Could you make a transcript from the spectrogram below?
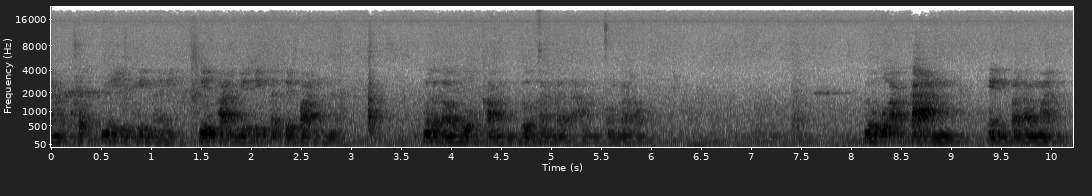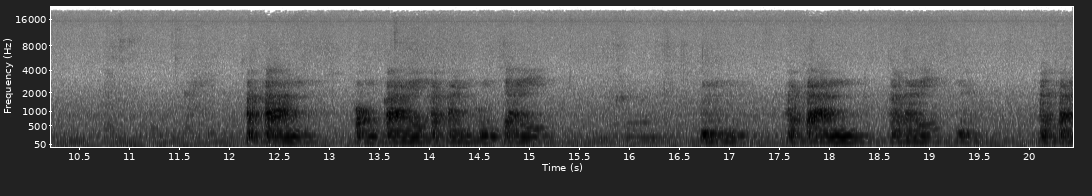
นาคตไม่อยู่ที่ไหนนิพพานอยู่ที่ปัจจุบันนะเมื่อเรารู้กรรมรู้การกระทำของเรา รู้อาการเห็นปรมัตอาการของกายอาการของใจอาการอะไรเนี่ยอาการ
